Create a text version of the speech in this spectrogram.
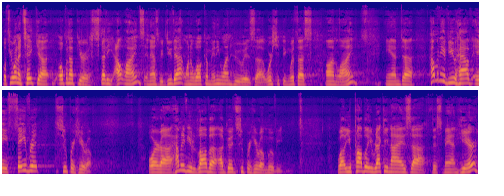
Well, if you want to take, uh, open up your study outlines, and as we do that, I want to welcome anyone who is uh, worshiping with us online. And uh, how many of you have a favorite superhero? Or uh, how many of you love a, a, good superhero movie? Well, you probably recognize uh, this man here.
